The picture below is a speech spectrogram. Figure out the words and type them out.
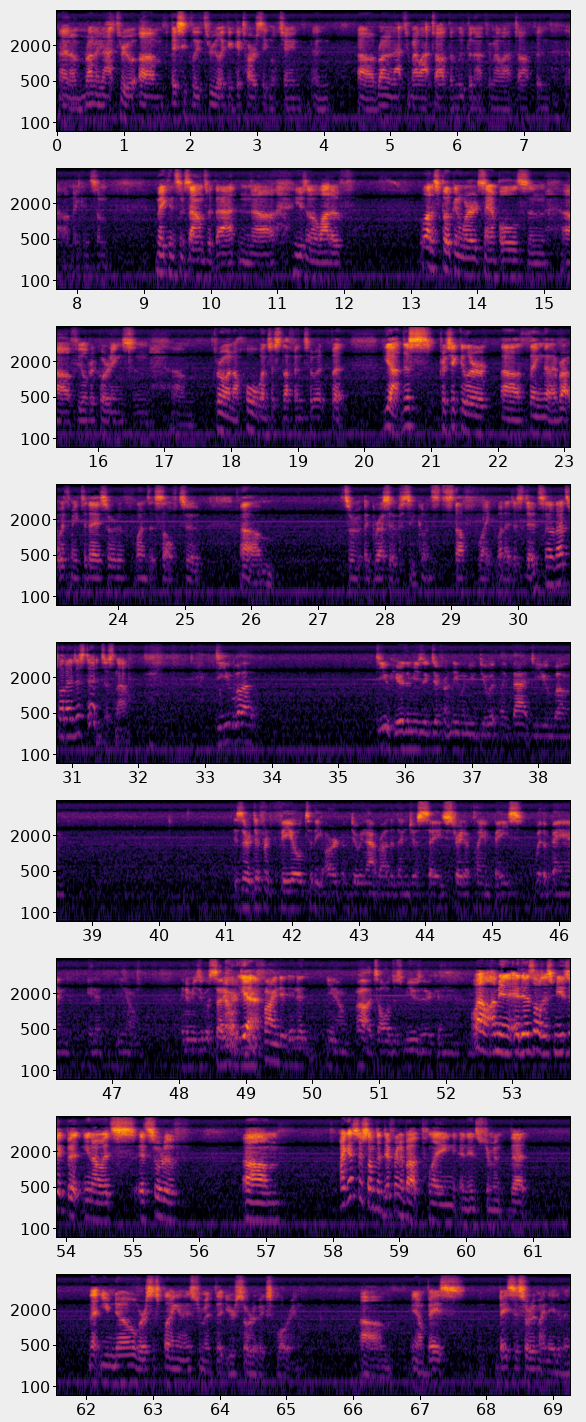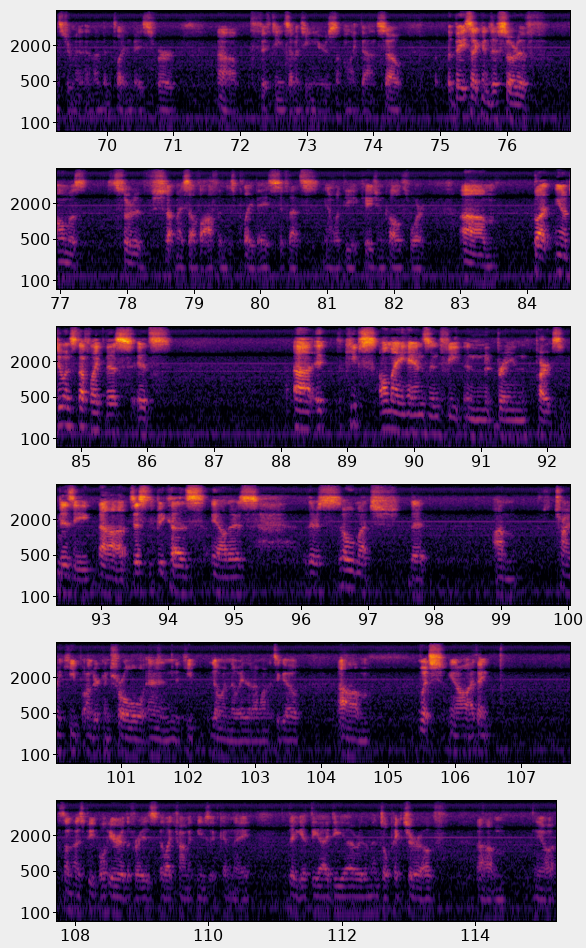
And I'm running that through um, basically through like a guitar signal chain, and uh, running that through my laptop and looping that through my laptop, and uh, making some making some sounds with that, and uh, using a lot of a lot of spoken word samples and uh, field recordings and um, throwing a whole bunch of stuff into it. But yeah, this particular uh, thing that I brought with me today sort of lends itself to um, sort of aggressive sequenced stuff like what I just did. So that's what I just did just now. Do you uh, do you hear the music differently when you do it like that? Do you um, is there a different feel to the art of doing that rather than just say straight up playing bass with a band in a you know in a musical setting? Oh, or do yeah. you find it in a you know oh it's all just music and Well, I mean, it is all just music, but you know, it's it's sort of. Um, I guess there's something different about playing an instrument that that you know versus playing an instrument that you're sort of exploring. Um, you know, bass bass is sort of my native instrument, and I've been playing bass for uh, 15, 17 years, something like that. So, the bass I can just sort of almost sort of shut myself off and just play bass if that's you know what the occasion calls for. Um, but you know, doing stuff like this, it's uh, it keeps all my hands and feet and brain parts busy. Uh, just because you know there's there's so much that I'm trying to keep under control and keep going the way that I want it to go. Um, which you know I think sometimes people hear the phrase electronic music and they they get the idea or the mental picture of um, you know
